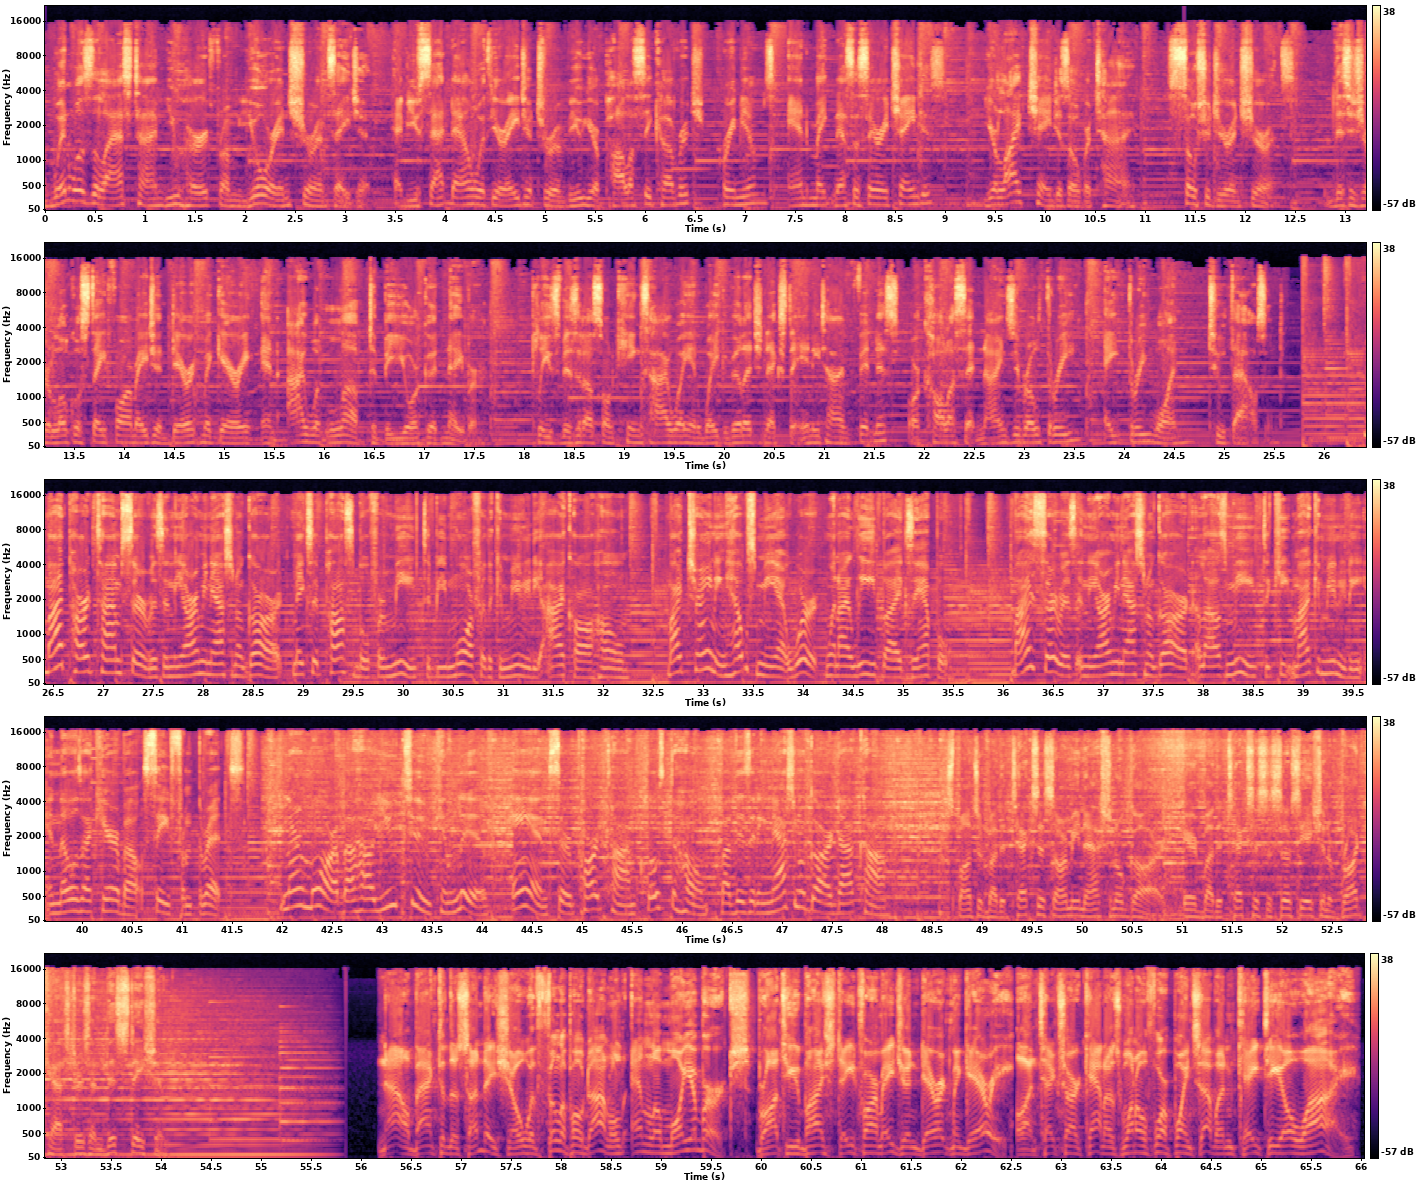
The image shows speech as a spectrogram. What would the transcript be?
When was the last time you heard from your insurance agent? Have you sat down with your agent to review your policy coverage, premiums, and make necessary changes? Your life changes over time. So should your insurance. This is your local State Farm agent, Derek McGarry, and I would love to be your good neighbor. Please visit us on Kings Highway in Wake Village next to Anytime Fitness or call us at 903 831 2000. My part time service in the Army National Guard makes it possible for me to be more for the community I call home. My training helps me at work when I lead by example. My service in the Army National Guard allows me to keep my community and those I care about safe from threats. Learn more about how you too can live and serve part time close to home by visiting NationalGuard.com. Sponsored by the Texas Army National Guard, aired by the Texas Association of Broadcasters and this station. Now back to the Sunday Show with Philip O'Donnell and Lamoya Burks. Brought to you by State Farm agent Derek McGarry on Texarkana's 104.7 KTOY.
